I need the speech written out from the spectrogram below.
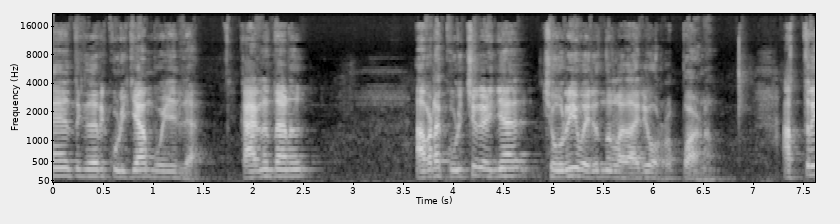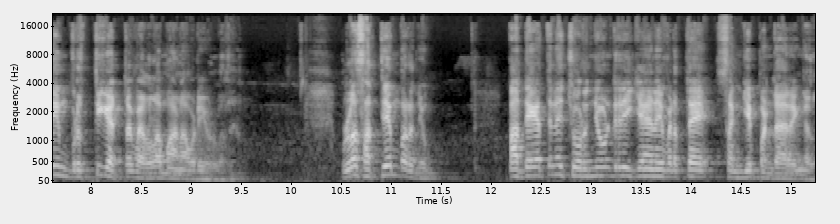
അതിനകത്ത് കയറി കുളിക്കാൻ പോയില്ല. കാരണം എന്താണ്? അവിടെ കുളിച്ചു കഴിഞ്ഞാൽ ചൊറി വരും എന്നുള്ള കാര്യം ഉറപ്പാണ്. അത്രയും വൃത്തികെട്ട വെള്ളമാണ് അവിടെയുള്ളത്. ഉള്ള സത്യം പറഞ്ഞു അപ്പം അദ്ദേഹത്തിനെ ചൊറിഞ്ഞുകൊണ്ടിരിക്കുകയാണ് ഇവിടുത്തെ സംഖ്യപ്പണ്ടാരങ്ങൾ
